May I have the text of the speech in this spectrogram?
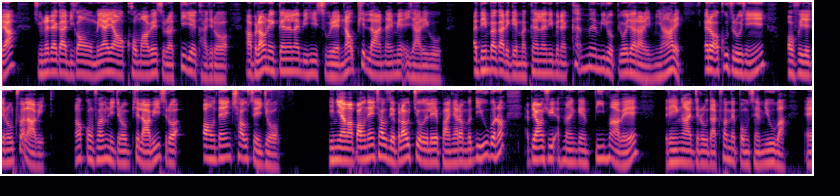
ဗျာ United ကဒီကောင်ကိုမရရအောင်ခေါ်มาပဲဆိုတော့တိတဲ့ခါကျတော့အာဘလောက်နဲ့ကန်လန်းလိုက်ပြီးဆိုတဲ့နောက်ဖြစ်လာနိုင်မဲ့အရာတွေကိုအသင်းဘက်ကတကယ်မကန်လန်းသေးဘဲနဲ့ခံမှန်းပြီးတော့ပြောကြတာတွေများတယ်အဲ့တော့အခုဆိုလို့ရှိရင် official ကျွန်တော်ထွက်လာပြီเนาะ confirm နေကျွန်တော်ဖြစ်လာပြီဆိုတော့ပေါင်တန်း60ကျော်ဒီနေရာမှာပေါင်တန်း60ဘယ်လောက်ကျော်လဲဘာညာတော့မသိဘူးပေါ့နော်အပြောင်းရွှေ့အမှန်ကန်ပြီးမှပဲ တရင်ကကျွန်တော်တို့ဒါထွက်မဲ့ပုံစံမျိုးပါအဲ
